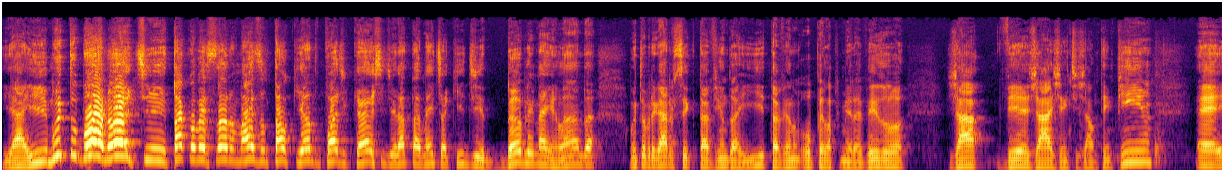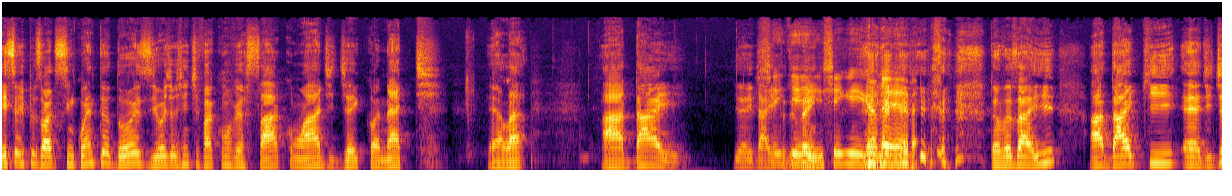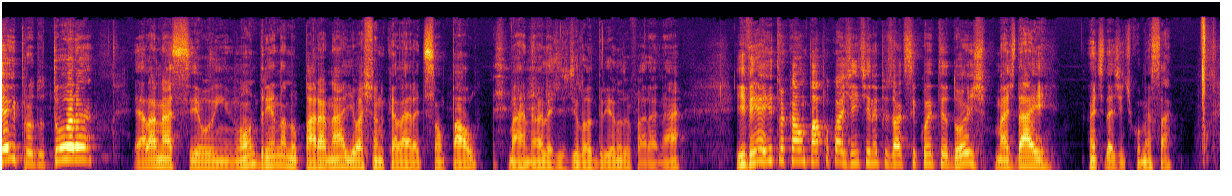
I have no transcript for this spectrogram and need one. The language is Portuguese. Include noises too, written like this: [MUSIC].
E aí, muito boa noite! Tá começando mais um Talkando Podcast diretamente aqui de Dublin, na Irlanda. Muito obrigado você que tá vindo aí, tá vendo ou pela primeira vez ou já vê já a gente já há um tempinho. É, esse é o episódio 52 e hoje a gente vai conversar com a DJ Connect. Ela, a Dai. E aí, Dai, cheguei, tudo bem? Cheguei, galera. [LAUGHS] Estamos aí. A Dai que é DJ, produtora, ela nasceu em Londrina, no Paraná, e eu achando que ela era de São Paulo, mas não, ela é de Londrina, do Paraná. E vem aí trocar um papo com a gente no episódio 52, mas daí, antes da gente começar,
